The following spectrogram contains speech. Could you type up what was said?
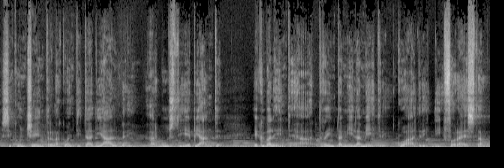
si concentra la quantità di alberi, arbusti e piante equivalente a 30.000 metri quadri di foresta.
